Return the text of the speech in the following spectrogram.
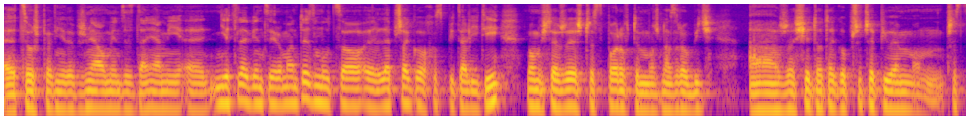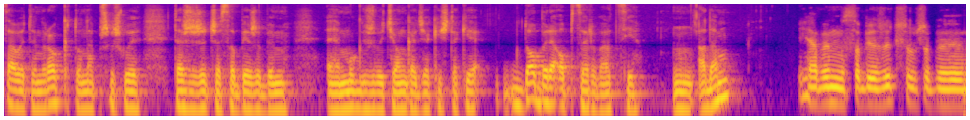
e, co już pewnie wybrzmiało między zdaniami, e, nie tyle więcej romantyzmu, co e, lepszego hospitality, bo myślę, że jeszcze sporo w tym można zrobić, a że się do tego przyczepiłem przez cały ten rok, to na przyszły też życzę sobie, żebym mógł już wyciągać jakieś takie dobre obserwacje. Mm, Adam? Ja bym sobie życzył, żeby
